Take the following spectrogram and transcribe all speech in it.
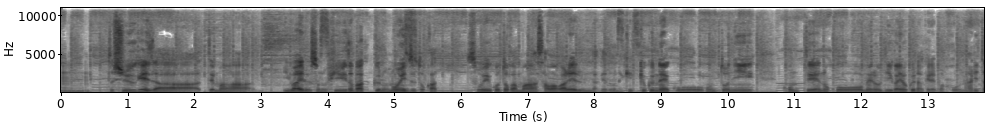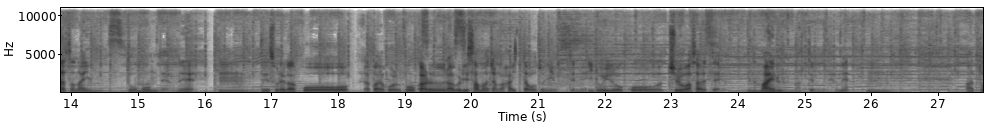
うんシューゲイザーってまあいわゆるそのフィードバックのノイズとかそういうことがまあ騒がれるんだけどね結局ねこう本当に根底のこうメロディーが良くなければこう成り立たないと思うんだよね。うん、でそれがこうやっぱりこれボーカルラブリーサマーちゃんが入ったことによってねいろいろこう中和されてマイルドになってるんだよね。うん、あと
